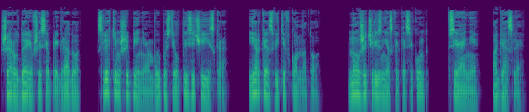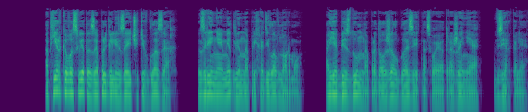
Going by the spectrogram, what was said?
Шар, ударившись о преграду, с легким шипением выпустил тысячи искр, ярко осветив комнату. Но уже через несколько секунд все они погасли. От яркого света запрыгали зайчики в глазах, зрение медленно приходило в норму, а я бездумно продолжал глазеть на свое отражение в зеркале.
